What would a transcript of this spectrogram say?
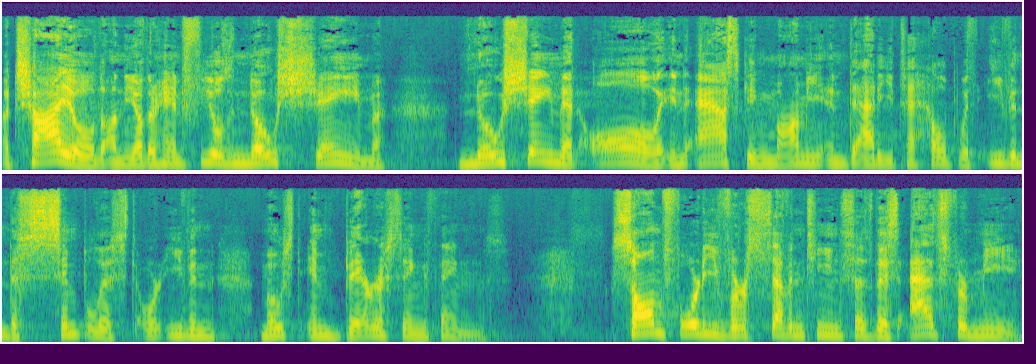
A child, on the other hand, feels no shame, no shame at all in asking mommy and daddy to help with even the simplest or even most embarrassing things. Psalm 40, verse 17 says this As for me,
